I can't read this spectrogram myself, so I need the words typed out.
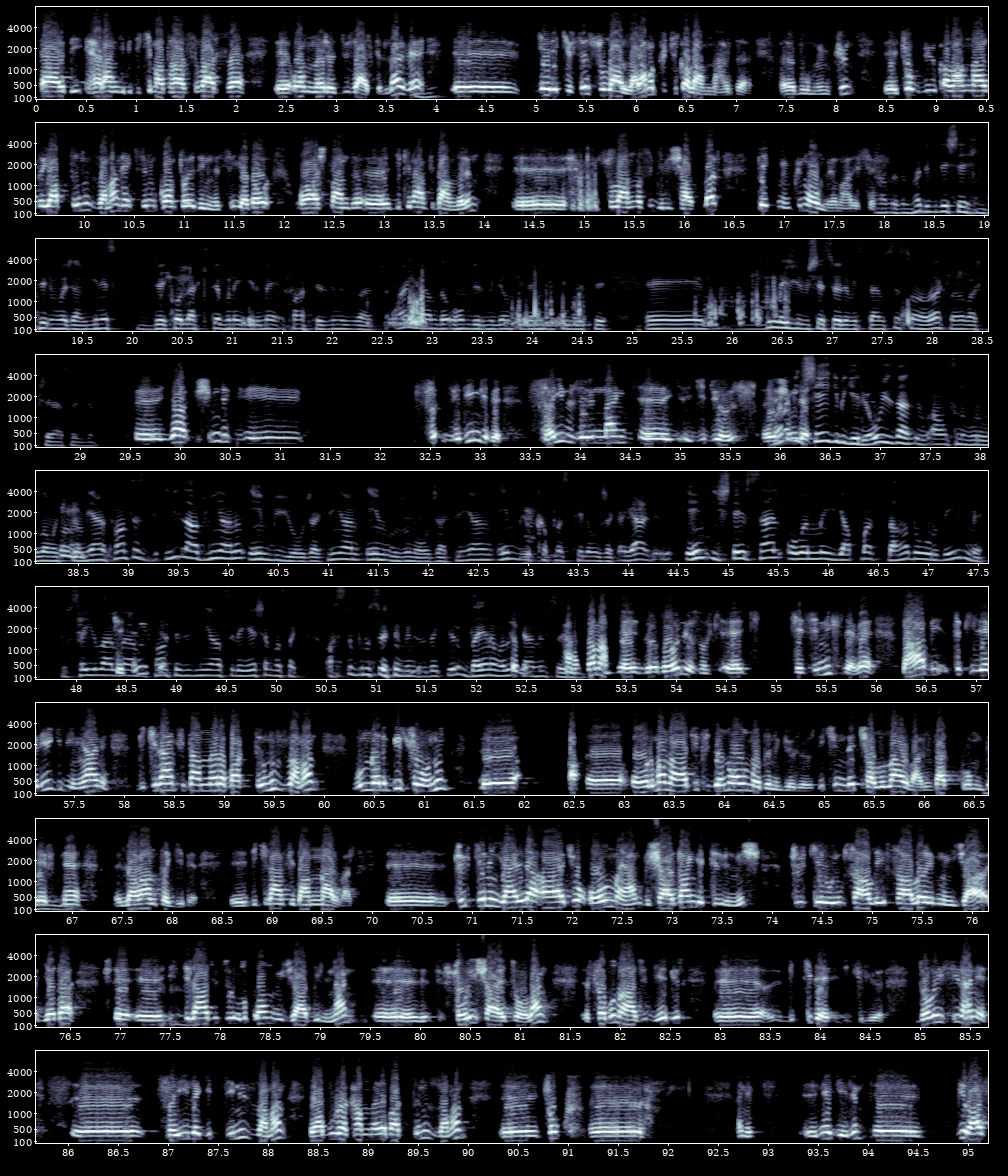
eğer bir herhangi bir dikim hatası varsa e, onları düzeltirler ve e, gerekirse sularlar ama küçük alanlarda e, bu mümkün. E, çok büyük alanlarda yaptığınız zaman hepsinin kontrol edilmesi ya da o, o ağaçlandı e, dikilen fidanların e, sulanması gibi şartlar pek mümkün olmuyor maalesef. Anladım. Hadi bir de şey gidelim hocam. Guinness Rekorlar kitabına girme fantezimiz var. Aynı anda 11 milyon fidanın dikilmesi. Ee, bununla ilgili bir şey söylemek ister misiniz? Son olarak sonra başka bir şeyler söyleyeceğim. Ee, ya şimdi e, dediğim gibi sayı üzerinden e, gidiyoruz. E, Bana Şimdi, bir şey gibi geliyor. O yüzden altını vurgulamak hı. istiyorum. Yani fantezi illa dünyanın en büyüğü olacak. Dünyanın en uzun olacak. Dünyanın en büyük kapasiteli olacak. Yani en işlevsel olanını yapmak daha doğru değil mi? Bu sayılarla Kesinlikle. fantezi dünyasıyla yaşamasak aslında bunu söylemenizi bekliyorum. Dayanamadım Tabii. kendim söyledim. Ha, tamam e, doğru diyorsunuz. E, kesinlikle ve daha bir tık ileriye gideyim. Yani dikilen fidanlara baktığımız zaman bunların birçoğunun e, e, orman ağacı fidanı olmadığını görüyoruz. İçinde çalılar var. Zakkum, defne, lavanta gibi e, dikilen fidanlar var. E, Türkiye'nin yerli ağacı olmayan dışarıdan getirilmiş Türkiye uyum sağlayıp sağlayamayacağı ya da işte e, istilacı tür olup olmayacağı bilinen e, soru işareti olan e, sabun ağacı diye bir e, bitki de dikiliyor. Dolayısıyla hani e, sayıyla gittiğiniz zaman veya bu rakamlara baktığınız zaman e, çok e, hani e, ne diyelim e, biraz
